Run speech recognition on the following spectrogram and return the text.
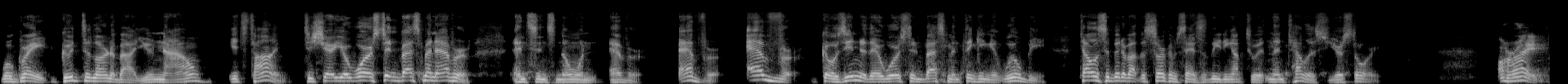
well, great. Good to learn about you. Now it's time to share your worst investment ever. And since no one ever, ever, ever goes into their worst investment thinking it will be, tell us a bit about the circumstances leading up to it and then tell us your story. All right.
